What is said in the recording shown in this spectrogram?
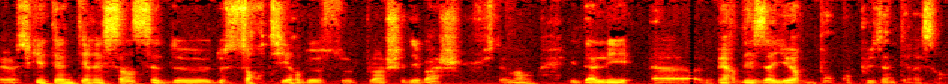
Euh, ce qui était intéressant, c'est de, sortir de ce plancher des vaches, justement, et d'aller euh, vers des ailleurs beaucoup plus intéressants.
